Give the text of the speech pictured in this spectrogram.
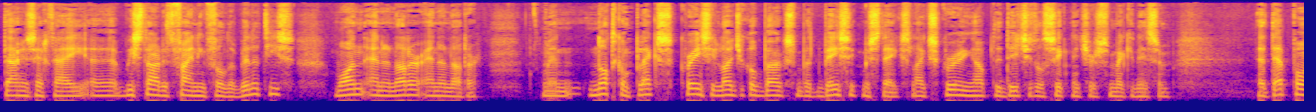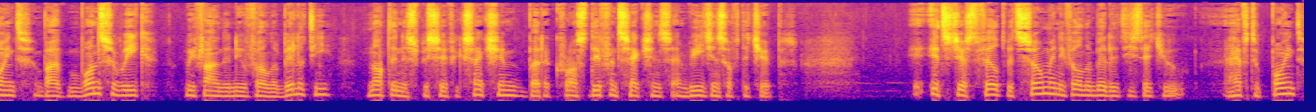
Daarin zegt hij: We started finding vulnerabilities, one and another and another. And not complex, crazy logical bugs, but basic mistakes like screwing up the digital signatures mechanism. At that point, about once a week, we found a new vulnerability, not in a specific section, but across different sections and regions of the chip. It's just filled with so many vulnerabilities that you have to point,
